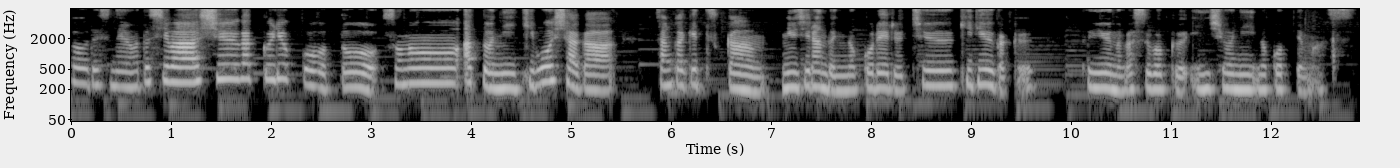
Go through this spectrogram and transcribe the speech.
そうですね。私は修学旅行と、その後に希望者が3ヶ月間ニュージーランドに残れる中期留学というのがすごく印象に残ってます。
